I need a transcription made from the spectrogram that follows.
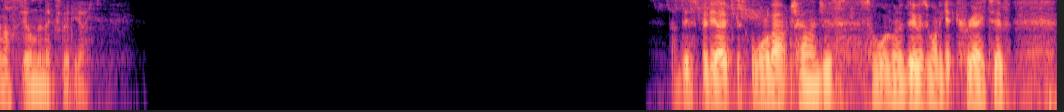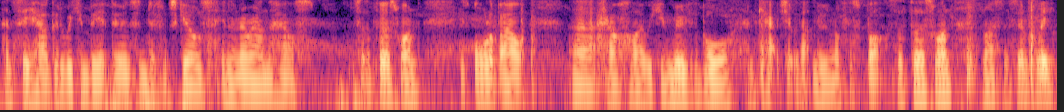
I'll see you on the next video. And this video is all about challenges. So what we want to do is we want to get creative and see how good we can be at doing some different skills in and around the house. So the first one is all about uh, how high we can move the ball and catch it without moving off the spot. So the first one, nice and simply,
